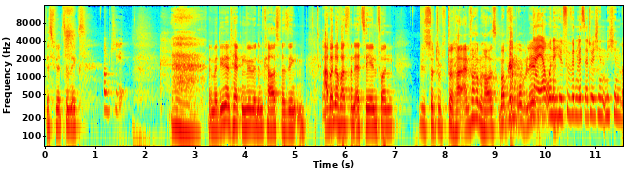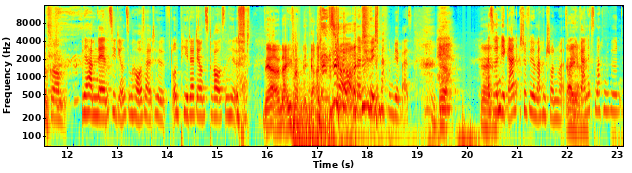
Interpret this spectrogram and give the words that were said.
Das führt zu nichts. Okay. Wenn wir die nicht hätten, würden wir in dem Chaos versinken. Aber noch was von erzählen von, das ist to- total einfach im Haus, überhaupt kein Problem. Naja, ohne Hilfe würden wir es natürlich nicht hinbekommen. Wir haben Nancy, die uns im Haushalt hilft. Und Peter, der uns draußen hilft. Ja, und eigentlich machen wir gar nichts. Ja, natürlich machen wir was. Ja. Ja, Also wenn wir gar nicht, stimmt, wir machen schon was. Wenn wir gar nichts machen würden.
